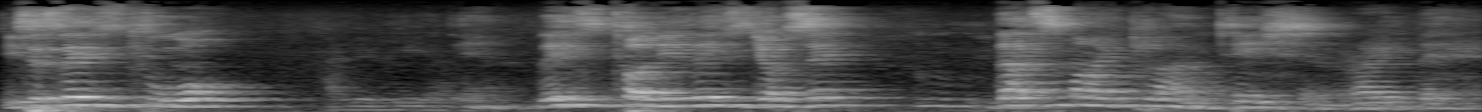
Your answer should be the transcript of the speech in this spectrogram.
He says, There's two. There's Tony, there's Joseph. That's my plantation right there.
